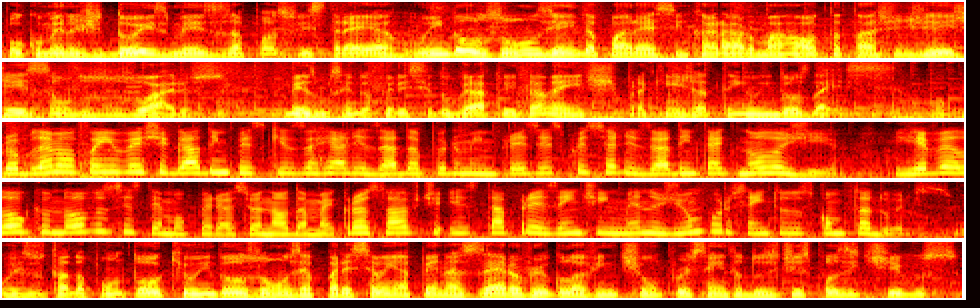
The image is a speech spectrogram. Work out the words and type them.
Pouco menos de dois meses após sua estreia, o Windows 11 ainda parece encarar uma alta taxa de rejeição dos usuários, mesmo sendo oferecido gratuitamente para quem já tem o Windows 10. O problema foi investigado em pesquisa realizada por uma empresa especializada em tecnologia e revelou que o novo sistema operacional da Microsoft está presente em menos de 1% dos computadores. O resultado apontou que o Windows 11 apareceu em apenas 0,21% dos dispositivos,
